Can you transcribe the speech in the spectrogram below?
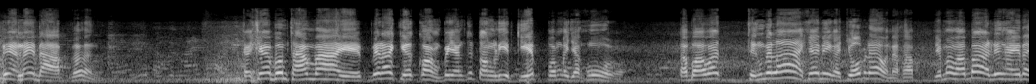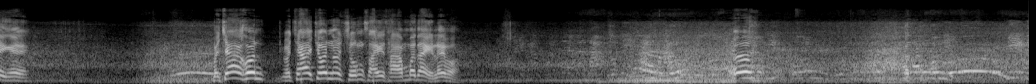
เนี่ยนายดาบเพิ่นก็แค่ผมถามว่าเวลาเจอกล้องไปยังก็ต้องรีบเก็บ ผมก็อยากฮู้แต่บอกว่าถึงเวลาแค่นี้ก็จบแล้วนะครับเดี๋ยวมาว่าบ้าหรือไงได้ไง ประชาชนประชาชนต้องสงสัยถามมาได้เลยบ่เออ พี่แก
